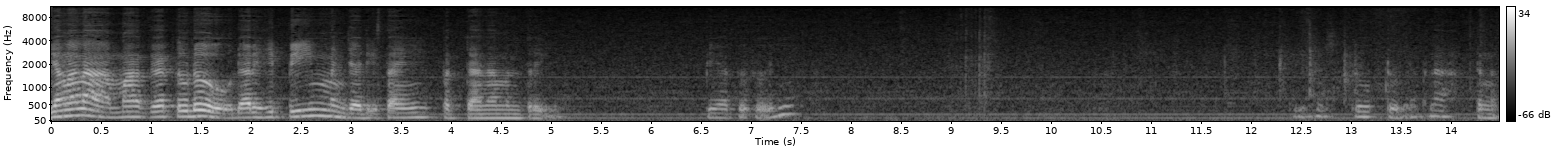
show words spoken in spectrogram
Biang Lala Margaret Trudeau dari hippie menjadi istri Perdana Menteri. Biar Trudeau ini? Trudeau ya pernah dengar.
